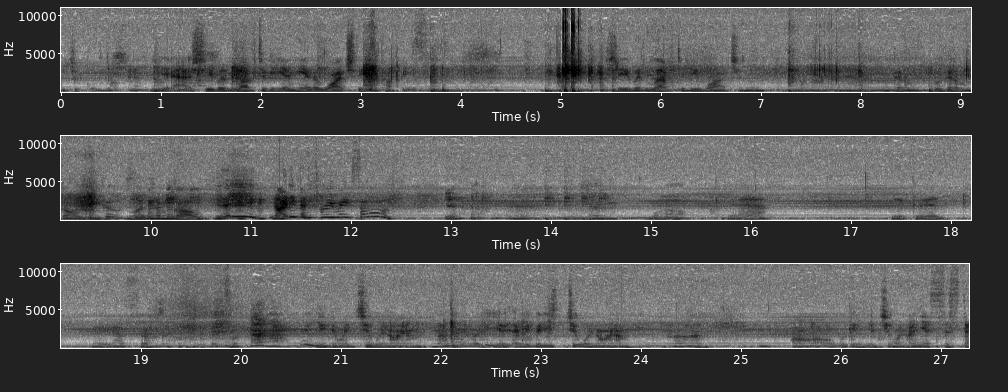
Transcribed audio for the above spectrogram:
It's a good puppy. Yeah, she would love to be in here to watch these puppies. She would love to be watching them. Look at them. Look at them go. Look at them go. Hey, Not even three weeks old. Yeah. Hmm. Wow. Yeah. They're good. They are so good. What are you doing chewing on them? Huh? Look at you. Everybody's chewing on them. Huh? Look chewing on your sister.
